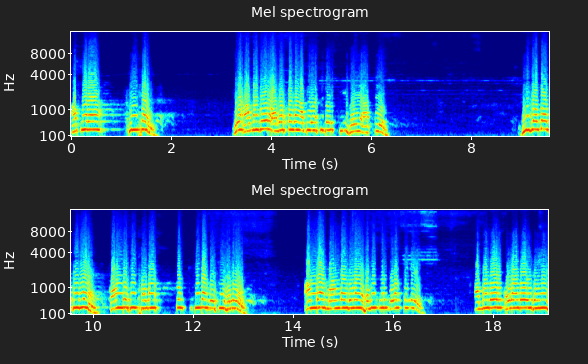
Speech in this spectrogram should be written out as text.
আপনারা শুনছেন যে আমাদের অবস্থাটা আদিবাসীদের কি হয়ে আছে? বিগত দিনে কম বেশি সমাজ কিছুটা বেশি হলো। আমরা মালদা জেলায় হবিপুর ব্লক থেকে আমাদের কোলাদের জমি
